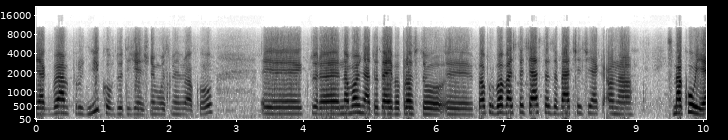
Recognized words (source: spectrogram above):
jak byłam w Prudniku w 2008 roku, które no można tutaj po prostu y, popróbować to ciasto, zobaczyć jak ono smakuje.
